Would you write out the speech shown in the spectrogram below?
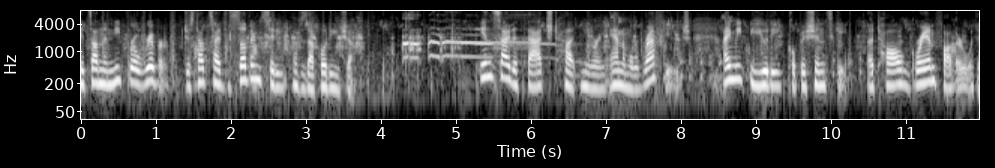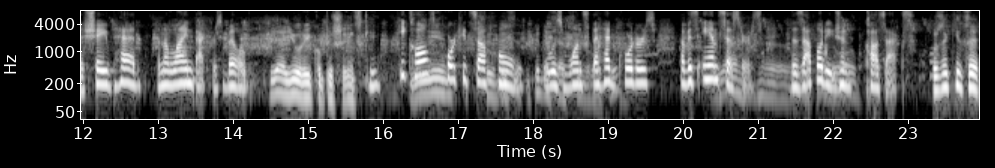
It's on the Dnipro River, just outside the southern city of Zaporizhzhia. Inside a thatched hut near an animal refuge, I meet Yuri Kopyshinsky, a tall grandfather with a shaved head and a linebacker's build. Yeah, Yuri Kopyshinsky. He calls Khortytsia home. It was once the headquarters of his ancestors, the Zaporizhian Cossacks. Козаки це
